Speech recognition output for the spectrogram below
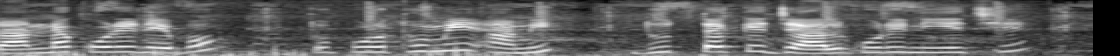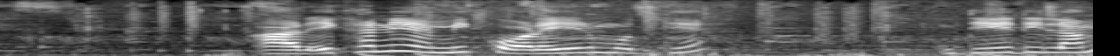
রান্না করে নেব। তো প্রথমেই আমি দুধটাকে জাল করে নিয়েছি। আর এখানে আমি কড়াইয়ের মধ্যে দিয়ে দিলাম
